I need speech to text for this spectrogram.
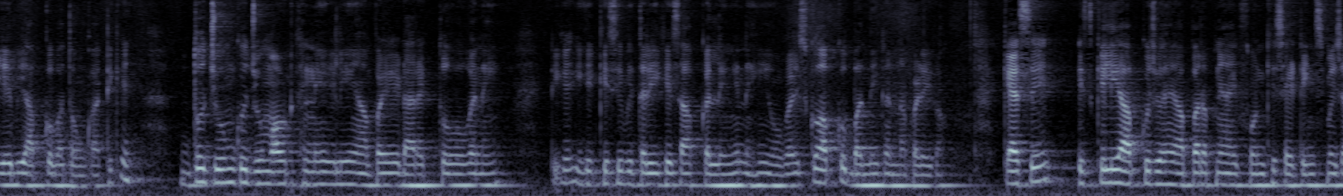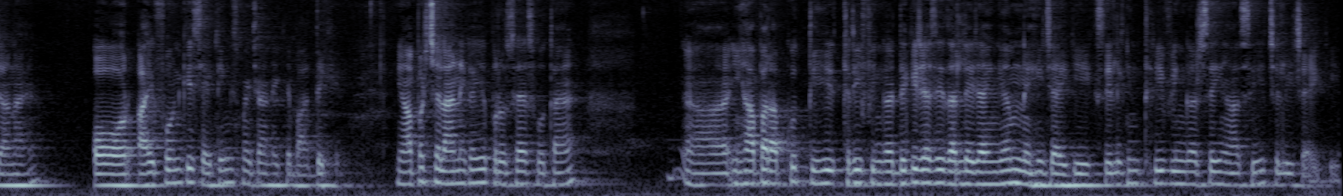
ये भी आपको बताऊँगा, ठीक है? दो जूम को जूम आउट करने के लिए यहाँ पर ये डायरेक्ट तो होगा नहीं, ठीक है? ये किसी भी तरीके से आप कर लेंगे, नहीं होगा। इसको आपको बंद ही करना पड़ेगा। कैसे? इसके लिए आपको जो है यहाँ पर अपने आईफोन की सेटिंग्स में जाना है। और आईफोन की सेटिंग्स में जाने के बाद, देखिए यहाँ पर चलाने का ये प्रोसेस होता है। यहाँ पर आपको थ्री फिंगर देखिए जैसे इधर ले जाएँगे हम, नहीं जाएगी एक से, लेकिन थ्री फिंगर से यहाँ से चली जाएगी।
